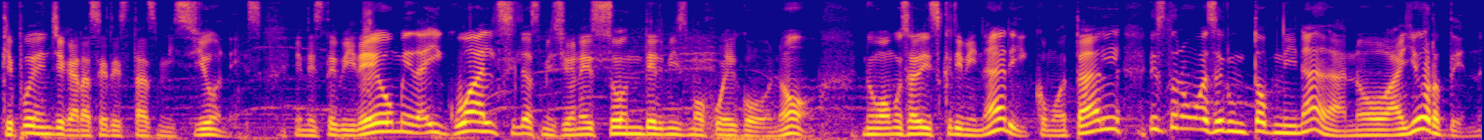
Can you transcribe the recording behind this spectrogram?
que pueden llegar a ser estas misiones. En este video me da igual si las misiones son del mismo juego o no. No vamos a discriminar y como tal, esto no va a ser un top ni nada, no hay orden.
